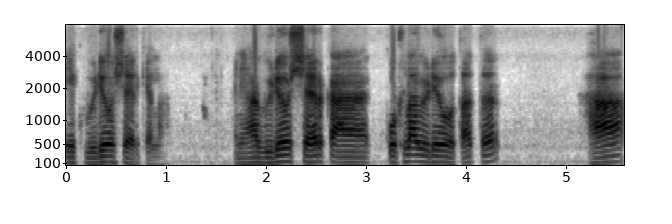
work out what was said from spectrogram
एक व्हिडिओ शेअर केला. आणि हा व्हिडिओ शेअर का कुठला व्हिडिओ होता? तर हा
